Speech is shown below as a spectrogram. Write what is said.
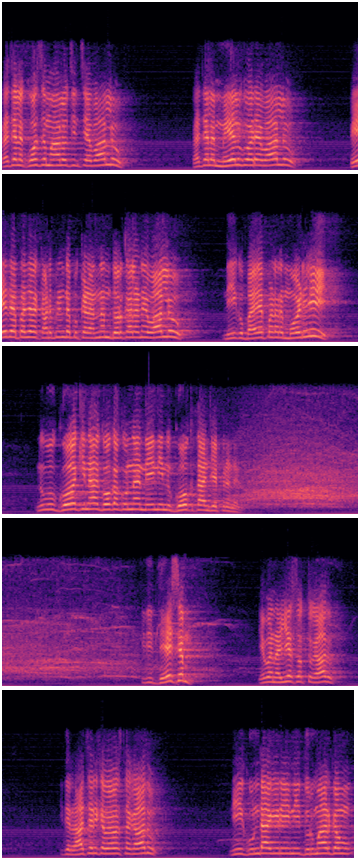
ప్రజల కోసం ఆలోచించే వాళ్ళు ప్రజల మేలు కోరే వాళ్ళు పేద ప్రజల కడుపు నిండా బుక్కడ అన్నం దొరకాలనే వాళ్ళు నీకు భయపడరు మోడీ. నువ్వు గోకినా గోకకున్నా నేను నిన్ను గోకుతా అని చెప్పిన నేను. ఇది దేశం. ఎవరి అయ్యే సొత్తు కాదు. ఇది రాచరిక వ్యవస్థ కాదు. నీ గుండాగిరి నీ దుర్మార్గం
